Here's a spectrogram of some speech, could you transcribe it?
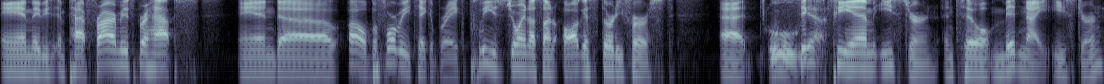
and maybe and Pat Freiermuth, perhaps. And uh, oh, before we take a break, please join us on August 31st at Ooh, 6 yes. p.m. Eastern until midnight Eastern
